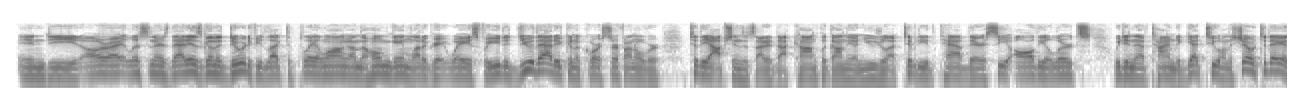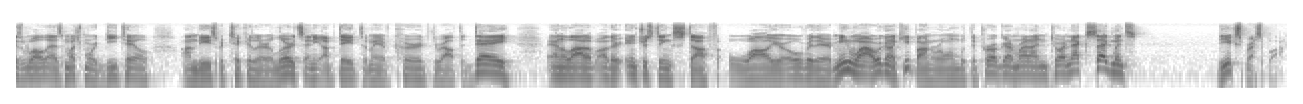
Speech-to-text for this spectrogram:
Indeed. All right, listeners, that is going to do it. If you'd like to play along on the home game, a lot of great ways for you to do that. You can, of course, surf on over to the optionsinsider.com, click on the unusual activity tab there, see all the alerts we didn't have time to get to on the show today, as well as much more detail on these particular alerts, any updates that may have occurred throughout the day, and a lot of other interesting stuff while you're over there. Meanwhile, we're going to keep on rolling with the program right on into our next segment, the Xpress Block.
